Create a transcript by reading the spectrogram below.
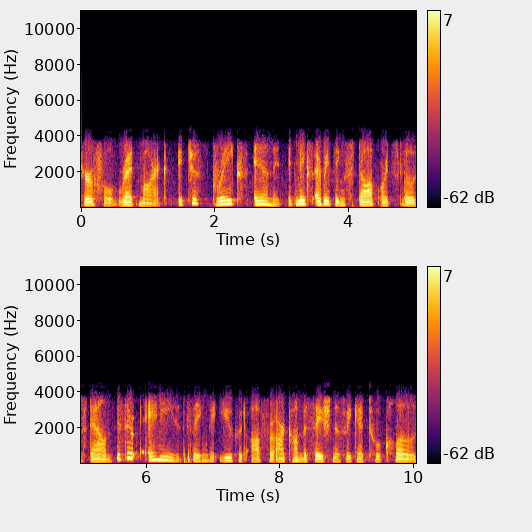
careful, red mark, it just breaks in. It, it makes everything stop or it slows down. Is there anything that you could offer our conversation as we get to a close?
